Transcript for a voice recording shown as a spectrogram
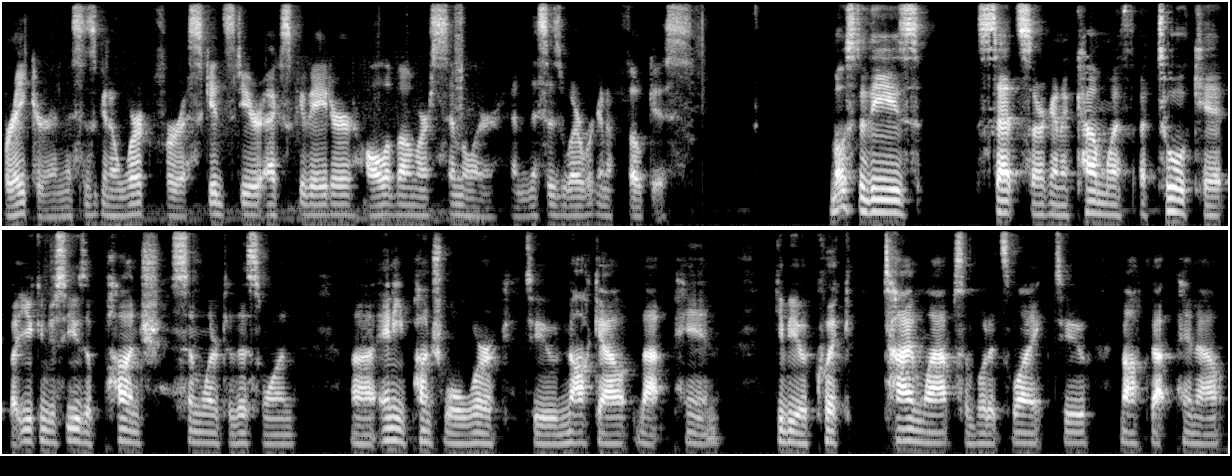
breaker and this is going to work for a skid steer excavator. All of them are similar and this is where we're going to focus. Most of these sets are going to come with a tool kit but you can just use a punch similar to this one. Uh, any punch will work to knock out that pin. Give you a quick time lapse of what it's like to knock that pin out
